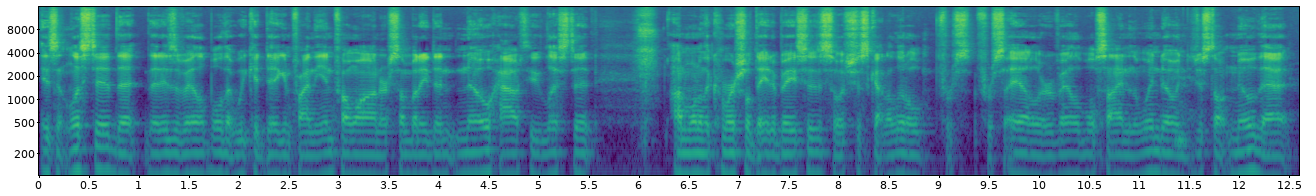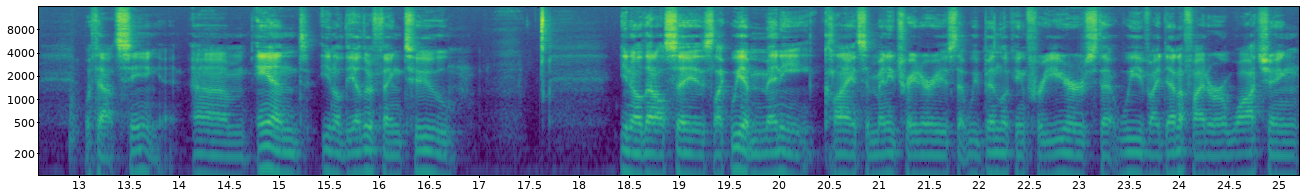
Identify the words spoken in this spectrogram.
isn't listed that, that is available that we could dig and find the info on or somebody didn't know how to list it on one of the commercial databases so it's just got a little for, for sale or available sign in the window and you just don't know that without seeing it. Um, and you know the other thing too you know that i'll say is like we have many clients in many trade areas that we've been looking for years that we've identified or are watching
